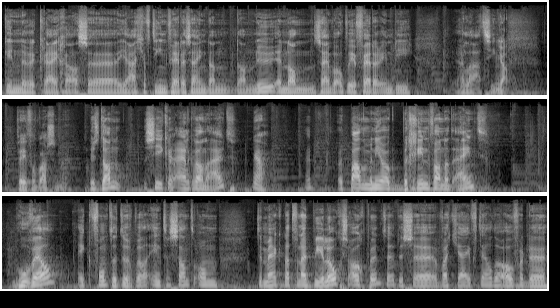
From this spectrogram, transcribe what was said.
kinderen krijgen als ze een jaartje of tien verder zijn dan, dan nu. En dan zijn we ook weer verder in die relatie. Ja, twee volwassenen. Dus dan zie ik er eigenlijk wel naar uit. Ja, op een bepaalde manier ook het begin van het eind. Hoewel, ik vond het ook wel interessant om te merken dat vanuit biologisch oogpunt, hè, dus eh, wat jij vertelde over de,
